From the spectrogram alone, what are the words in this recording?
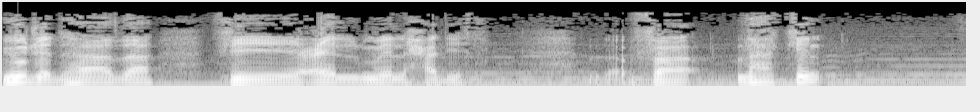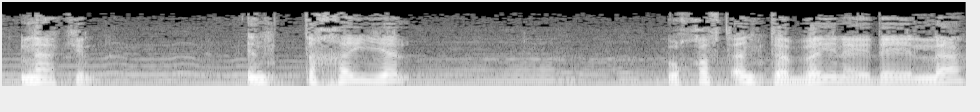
يوجد هذا في علم الحديث. فلكن لكن انت تخيل وقفت أنت بين يدي الله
